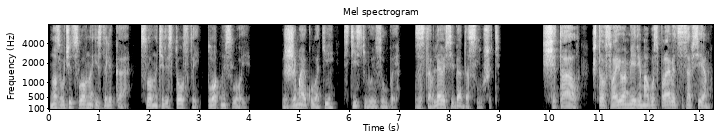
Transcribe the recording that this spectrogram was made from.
но звучит словно издалека, словно через толстый, плотный слой. Сжимаю кулаки, стискиваю зубы. Заставляю себя дослушать. «Считал, что в своем мире могу справиться со всем,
